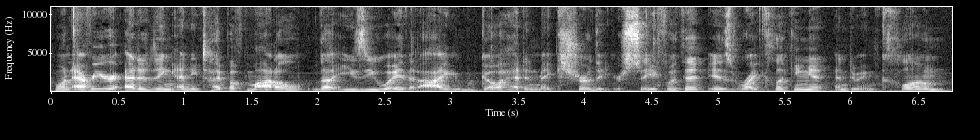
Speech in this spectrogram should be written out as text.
whenever you're editing any type of model, the easy way that I would go ahead and make sure that you're safe with it is right-clicking it and doing clone,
